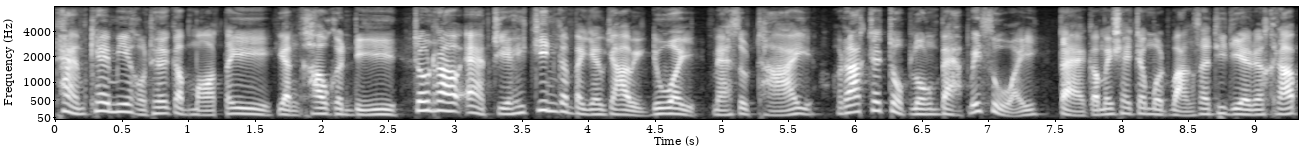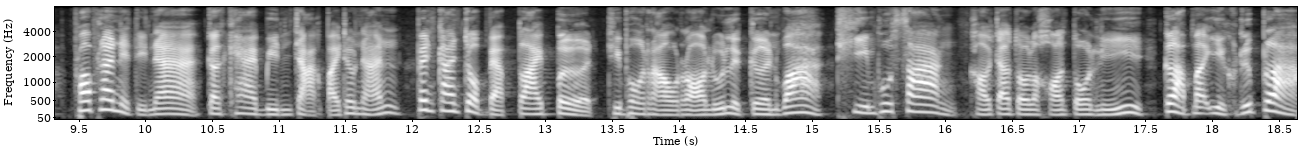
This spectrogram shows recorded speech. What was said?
แถมเคมีของเธอกับมอร์ตี้ยังเข้ากันดี จนเราแอบเชียร์ให้จิ้นกันไปยาวๆอีกด้วย แม้สุดท้าย รักจะจบลงแบบไม่สวย แต่ก็ไม่ใช่จะหมดหวังซะทีเดียวนะครับ เพราะแพลเนติน่าก็แค่บินจากไปเท่านั้น เป็นการจบแบบปลายเปิด ที่พวกเรารอรู้เหลือเกินว่า ทีมผู้สร้างเขาจะตัวละครตัวนี้กลับมาอีกหรือเปล่า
